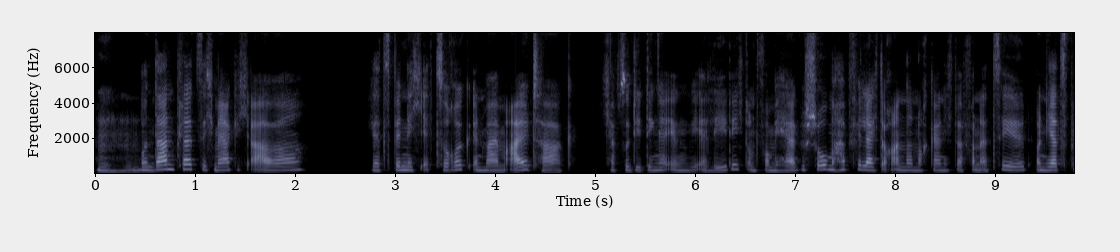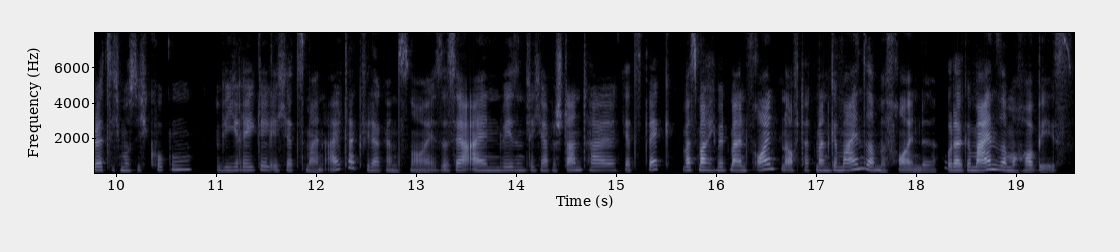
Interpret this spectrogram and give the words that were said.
Mhm. Und dann plötzlich merke ich aber, jetzt bin ich zurück in meinem Alltag. Ich habe so die Dinge irgendwie erledigt und vor mir hergeschoben, habe vielleicht auch anderen noch gar nicht davon erzählt. Und jetzt plötzlich muss ich gucken, wie regle ich jetzt meinen Alltag wieder ganz neu? Es ist ja ein wesentlicher Bestandteil jetzt weg. Was mache ich mit meinen Freunden? Oft hat man gemeinsame Freunde oder gemeinsame Hobbys.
